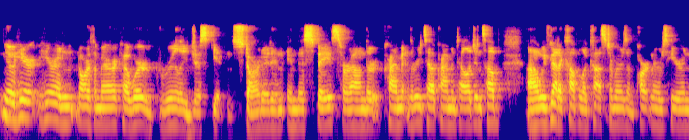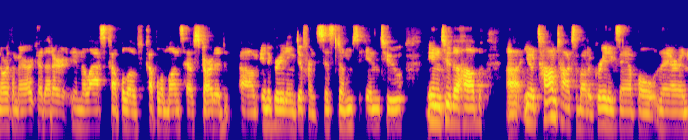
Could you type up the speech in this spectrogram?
you know, here here in North America, we're really just getting started in, in this space around the crime, the retail crime intelligence hub. Uh, we've got a couple of customers and partners here in North America that are in the last couple of couple of months have started um, integrating different systems into into the hub. Uh, you know, Tom talks about a great example there, and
